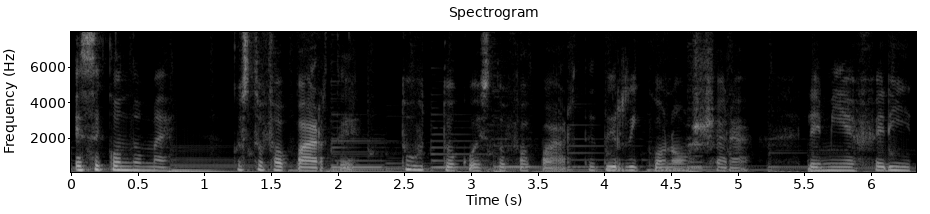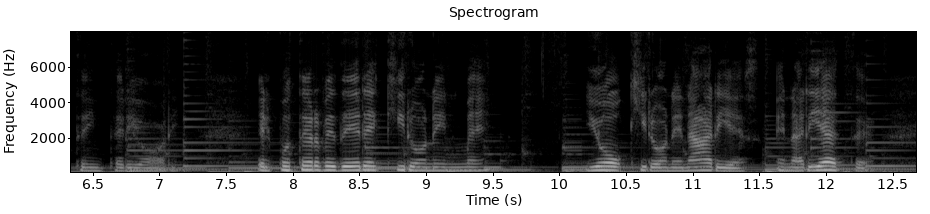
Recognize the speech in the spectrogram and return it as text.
E secondo me questo fa parte, tutto questo fa parte di riconoscere le mie ferite interiori e il poter vedere Chirone in me. Io ho Chirone in, Aries, in Ariete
